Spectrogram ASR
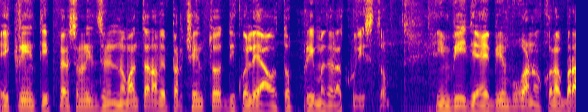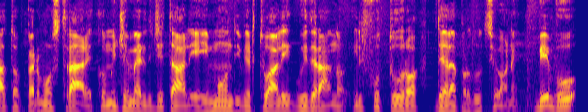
e i clienti personalizzano il 99% di quelle auto prima dell'acquisto. Nvidia e BMW hanno collaborato per mostrare come i gemelli digitali e i mondi virtuali guideranno il futuro della produzione. BMW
